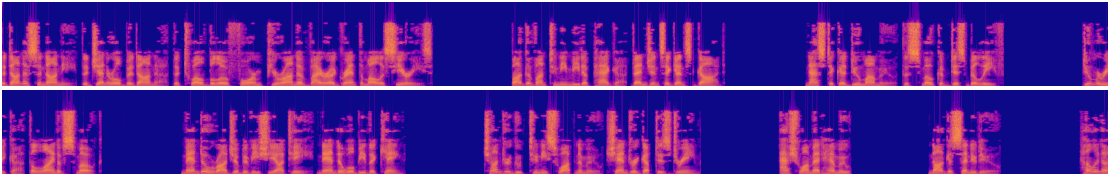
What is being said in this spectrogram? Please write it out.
Badana Sanani the General Badana the 12 below form Purana Vira Granthamala series. Bhagavantuni Mita Paga vengeance against God. Nastika Dumamu the smoke of disbelief. Dumarika the line of smoke. Nando Raja Bhavishyati Nanda will be the king. Chandraguptuni Swapnamu Chandragupta's dream. Ashwamedhamu. Nagasenudu. Helena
